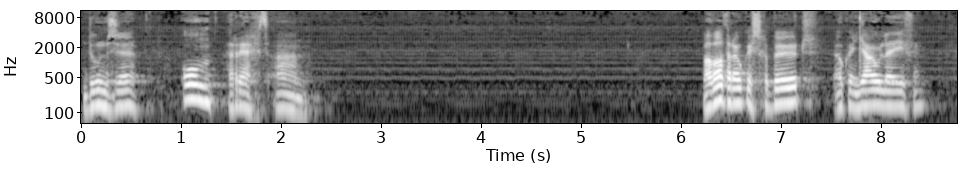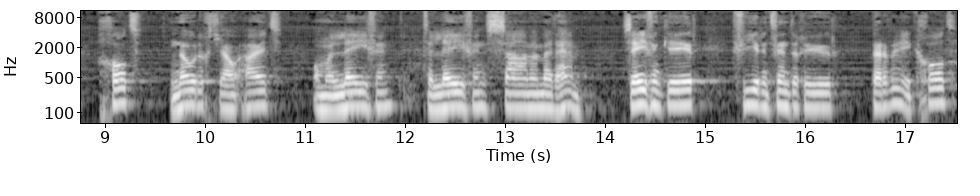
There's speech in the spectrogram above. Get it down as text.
doen ze onrecht aan. Maar wat er ook is gebeurd, ook in jouw leven, God nodigt jou uit om een leven te leven samen met Hem. Zeven keer, 24 uur per week. God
